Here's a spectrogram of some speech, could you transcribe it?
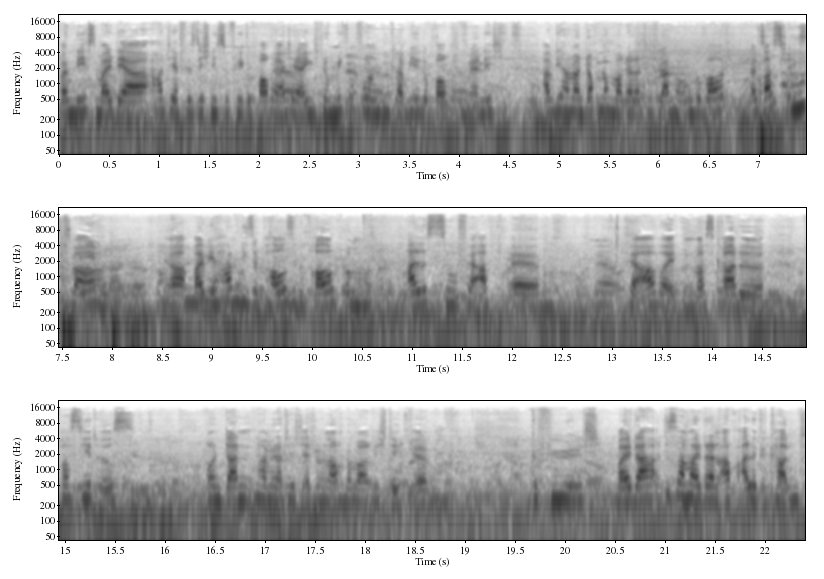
beim nächsten, weil der hat ja für sich nicht so viel gebraucht. Er hat Ja. ja eigentlich nur ein Mikrofon und ein Klavier gebraucht mehr nicht. Aber die haben dann doch nochmal relativ lange umgebaut, Also was gut war. lange. Ja, weil wir haben diese Pause gebraucht, um alles zu verab, Ja. verarbeiten, was gerade passiert ist. Und dann haben wir natürlich Edwin auch nochmal richtig ähm, gefühlt, weil da, das haben halt dann auch alle gekannt,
